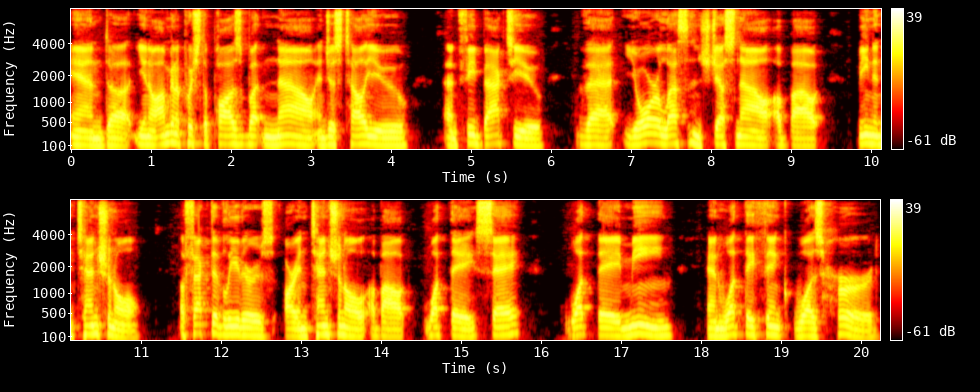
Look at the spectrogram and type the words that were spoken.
And, uh, you know, I'm going to push the pause button now and just tell you and feed back to you that your lessons just now about being intentional, effective leaders are intentional about what they say, what they mean, and what they think was heard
